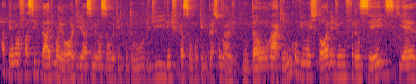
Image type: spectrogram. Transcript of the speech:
a ter uma facilidade maior de assimilação daquele conteúdo e de identificação com aquele personagem. Então, ah, quem nunca ouviu uma história de um francês que é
